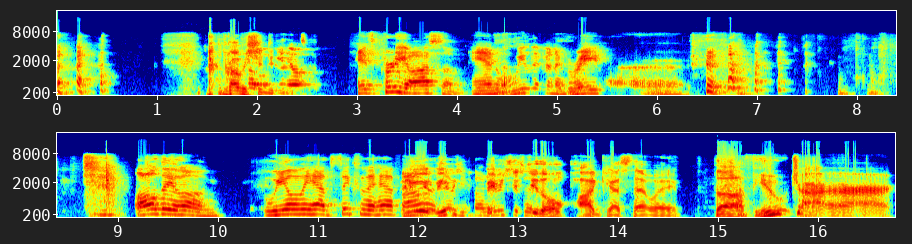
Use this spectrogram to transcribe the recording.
I probably should oh, do you that. know, it's pretty awesome, and we live in a great. All day long. We only have six and a half Maybe, hours. maybe, everybody. maybe we should do the whole podcast that way. The future.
